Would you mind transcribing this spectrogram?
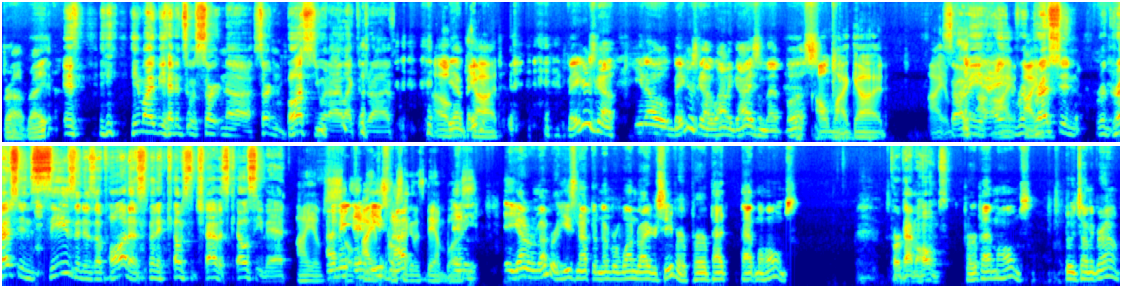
Bro, right? it, he, he might be headed to a certain uh certain bus you and I like to drive. Oh Yeah, baby. God. Baker's got, you know, Baker's got a lot of guys on that bus. Oh my God. I am. So I mean, I- I- I- regression regression season is upon us when it comes to Travis Kelce, man. I am. I mean, so, and I am he's so not- sick of this damn bus. And he, you got to remember, he's not the number one wide receiver per Pat, Pat Mahomes. Per Pat Mahomes. Per Pat Mahomes. Boots on the ground.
